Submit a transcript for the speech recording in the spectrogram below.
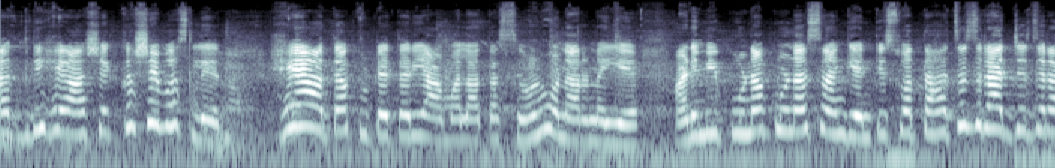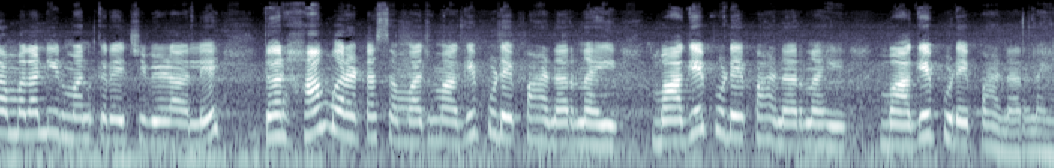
अगदी हे असे कसे बसलेत हे आता कुठेतरी आम्हाला आता सहन होणार नाहीये. आणि मी पुन्हा पुन्हा सांगेन की स्वतःच राज्य जर आम्हाला निर्माण करायची वेळ आले तर हा मराठा समाज मागे पुढे पाहणार नाही मागे पुढे पाहणार नाही मागे पुढे पाहणार नाही.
